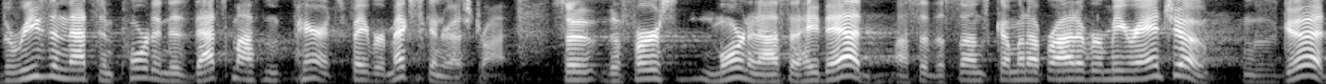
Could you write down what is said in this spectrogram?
the reason that's important is that's my parents' favorite Mexican restaurant. So the first morning I said, Hey, Dad, I said, the sun's coming up right over Mi Rancho. This is good.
